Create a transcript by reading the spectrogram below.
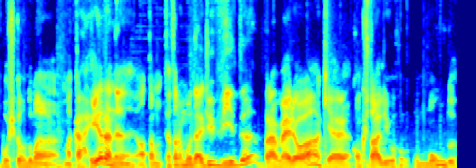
buscando uma, uma carreira, né? Ela tá tentando mudar de vida para melhor, que é conquistar ali o, o mundo,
